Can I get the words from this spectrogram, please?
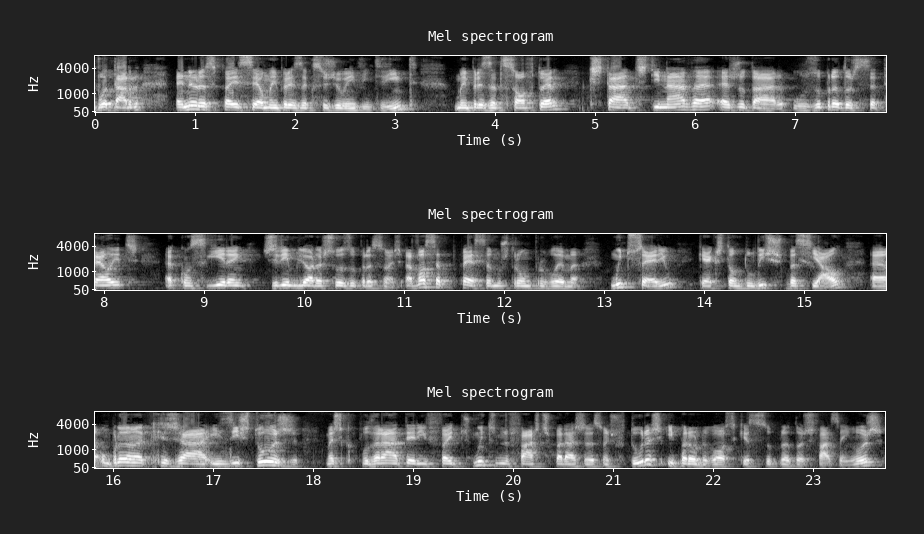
Boa tarde. A Neuraspace é uma empresa que surgiu em 2020, uma empresa de software que está destinada a ajudar os operadores de satélites a conseguirem gerir melhor as suas operações. A vossa peça mostrou um problema muito sério, que é a questão do lixo espacial, uh, um problema que já existe hoje, mas que poderá ter efeitos muito nefastos para as gerações futuras e para o negócio que esses operadores fazem hoje.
